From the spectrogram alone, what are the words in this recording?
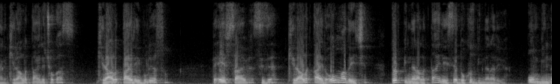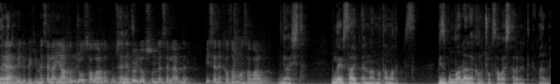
Yani kiralık daire çok az. Kiralık daireyi buluyorsun. Ve ev sahibi size kiralık daire olmadığı için 4000 liralık daireyi size 9000 lira diyor. 10 bin lira Değer miydi peki mesela yardımcı olsalardı bu sene Evet. böyle olsun deselerdi bir sene kazanmasalardı Ya işte. Bunu ev sahiplerine anlatamadık biz. Biz bunlarla alakalı çok savaşlar verdik Ömer Bey.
